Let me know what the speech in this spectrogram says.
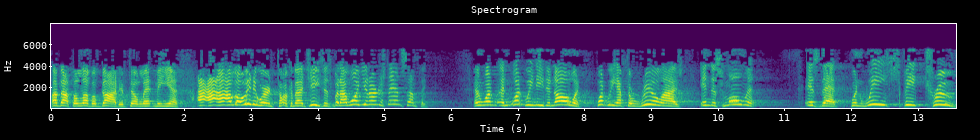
about the love of God if they'll let me in. I, I'll go anywhere and talk about Jesus, but I want you to understand something. And what, and what we need to know and what we have to realize in this moment is that when we speak truth,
